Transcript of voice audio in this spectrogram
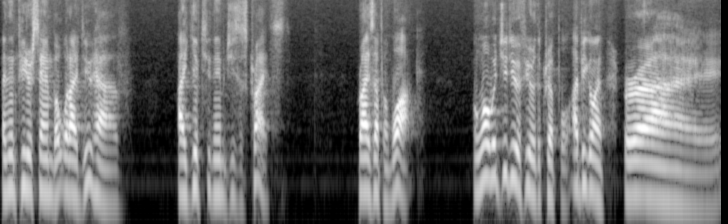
And then Peter's saying, but what I do have, I give to you the name of Jesus Christ. Rise up and walk. And what would you do if you were the cripple? I'd be going, right.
